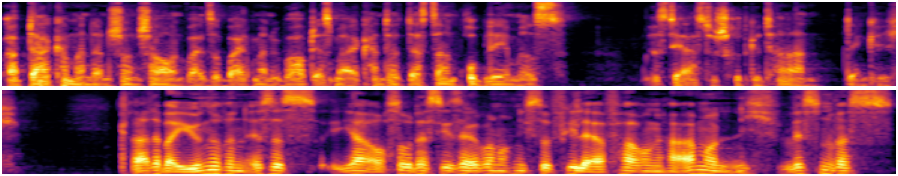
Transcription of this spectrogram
ab da kann man dann schon schauen, weil sobald man überhaupt erstmal erkannt hat, dass da ein Problem ist, ist der erste Schritt getan, denke ich. Gerade bei Jüngeren ist es ja auch so, dass sie selber noch nicht so viele Erfahrungen haben und nicht wissen, was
